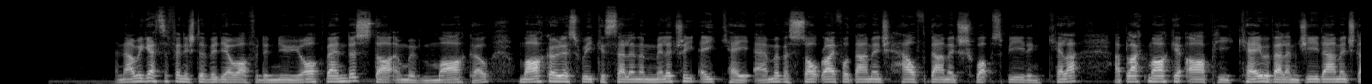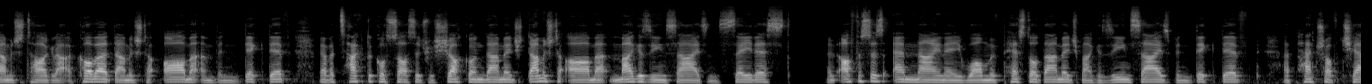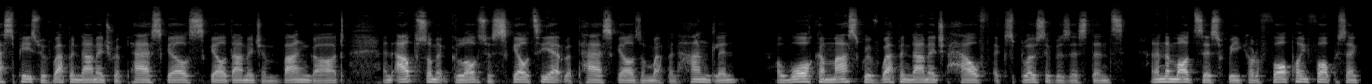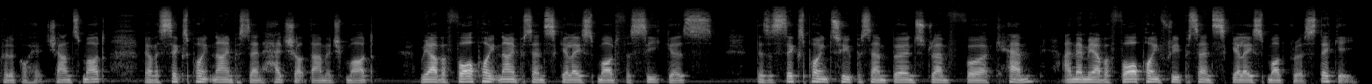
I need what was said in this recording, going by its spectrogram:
And now we get to finish the video off with the New York vendors, starting with Marco. Marco this week is selling a military AKM with assault rifle damage, health damage, swap speed, and killer. A black market RPK with LMG damage, damage to target out of cover, damage to armor, and vindictive. We have a tactical sausage with shotgun damage, damage to armor, magazine size, and sadist an officer's M9A1 with pistol damage, magazine size, vindictive, a Petrov chest piece with weapon damage, repair skills, skill damage, and vanguard, an Alp Summit gloves with skill tier, repair skills, and weapon handling, a Walker mask with weapon damage, health, explosive resistance, and then the mods this week are a 4.4% critical hit chance mod, we have a 6.9% headshot damage mod, we have a 4.9% skill haste mod for Seekers, there's a 6.2% burn strength for Chem, and then we have a 4.3% skill haste mod for a sticky.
